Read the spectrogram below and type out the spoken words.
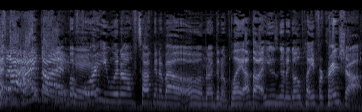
I thought, I thought before he went off talking about, oh, I'm not going to play, I thought he was going to go play for Crenshaw.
